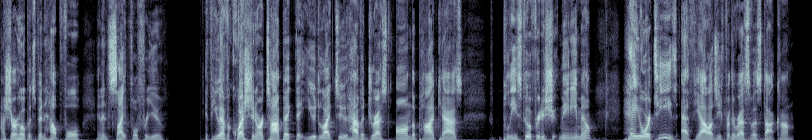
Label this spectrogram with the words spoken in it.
I sure hope it's been helpful and insightful for you. If you have a question or a topic that you'd like to have addressed on the podcast, please feel free to shoot me an email. Hey Ortiz at theologyfortherestofus.com.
